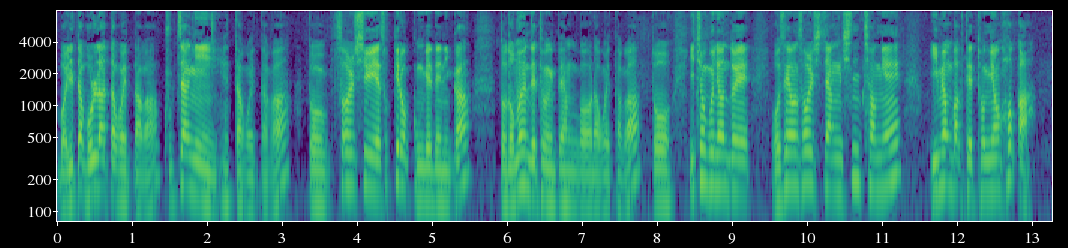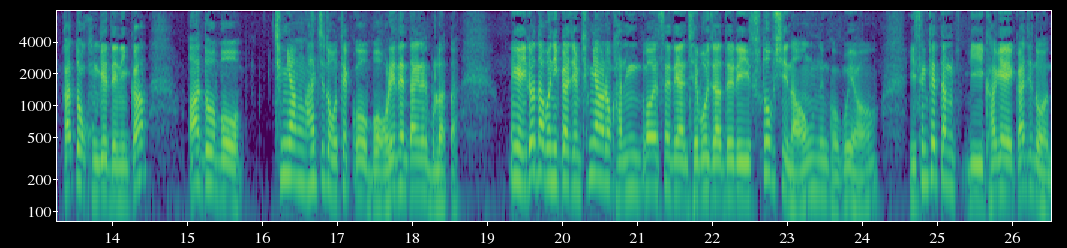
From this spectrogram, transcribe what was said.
뭐 일단 몰랐다고 했다가 국장이 했다고 했다가 또 서울시위에 속기록 공개되니까 또 노무현 대통령 때 한 거라고 했다가 또 2009년도에 오세훈 서울시장 신청에 이명박 대통령 허가가 또 공개되니까 아 또 뭐 측량하지도 못했고 뭐 오래된 땅이라서 몰랐다. 그러니까 이러다 보니까 지금 측량하러 간 것에 대한 제보자들이 수도 없이 나오는 거고요. 이 생태땅 이 가게까지도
